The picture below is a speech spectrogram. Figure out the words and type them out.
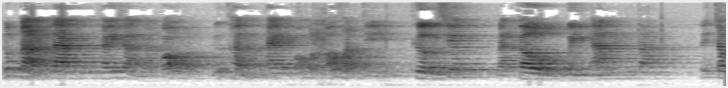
lúc nào chúng ta cũng thấy rằng là có một nữ thần hay có một báu vật gì thường xuyên là cầu bình an chúng ta. Để trong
